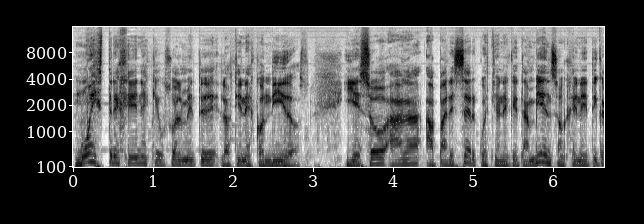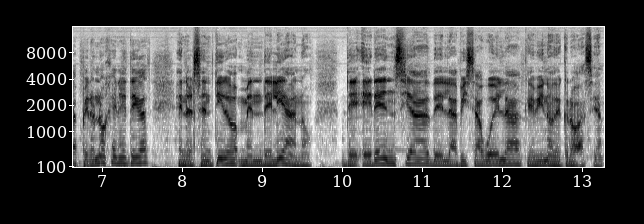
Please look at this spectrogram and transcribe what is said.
muestre genes que usualmente los tiene escondidos y eso haga aparecer cuestiones que también son genéticas, pero no genéticas en el sentido mendeliano, de herencia de la bisabuela que vino de Croacia.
